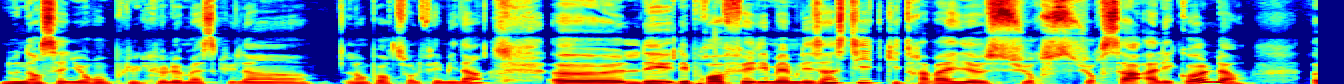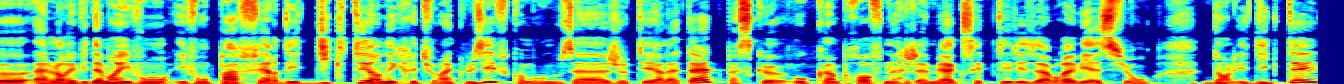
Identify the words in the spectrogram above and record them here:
nous n'enseignerons plus que le masculin l'emporte sur le féminin. Euh, les, profs et même les instits qui travaillent sur, sur ça à l'école euh, alors évidemment, ils vont ils vont pas faire des dictées en écriture inclusive comme on nous a jeté à la tête parce qu'aucun prof n'a jamais accepté les abréviations dans les dictées.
